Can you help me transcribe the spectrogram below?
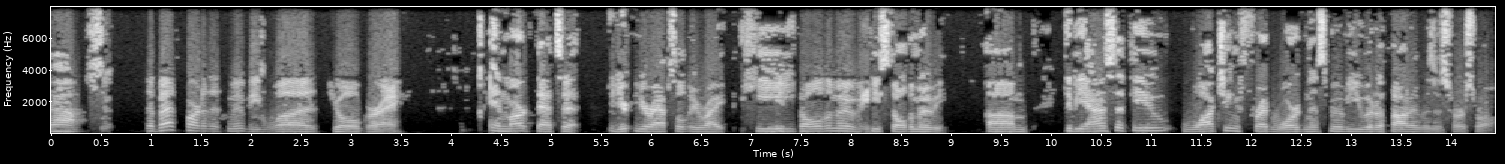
Yeah. The best part of this movie was Joel Grey. and Mark, that's it. You're, you're absolutely right. He He, stole the movie. he stole the movie. Um, to be honest with you, watching Fred Ward in this movie, you would have thought it was his first role.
